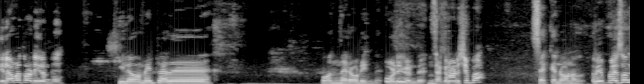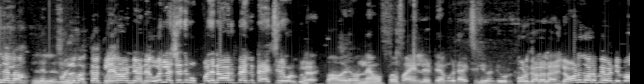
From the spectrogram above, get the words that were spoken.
കിലോമീറ്റർ ഓടിക്കണ്ട് കിലോമീറ്റർ അത് ഒന്നര ഓടിയുണ്ട് ഓടിക്കണ്ട് second ownership second owner replace ഒന്നും ചെല്ലാം ഫുള്ള് പക്ക ക്ലിയർ വണ്ടിയാണ്. ഒരു ലക്ഷത്തി മുപ്പതിനായിരം റുപ്യക്ക് ടാക്സിയിൽ കൊടുക്കൂലേ? ഒന്നേ മുപ്പത് ഫൈനൽ കിട്ടി നമുക്ക് ടാക്സിയിൽ വണ്ടി കൊടുക്കാം. കൊടുക്കാലോ അല്ലേ? ലോൺ കയറി വണ്ടി ഇപ്പോ?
